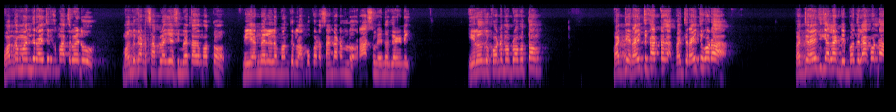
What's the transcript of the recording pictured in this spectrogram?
కొంతమంది రైతులకు మాత్రమే నువ్వు మందు కట్ట సప్లై చేసి మిగతాది మొత్తం మీ ఎమ్మెల్యేల మంత్రులు అమ్ముకున్న సంఘటనలు రాష్ట్రంలో ఎన్నో జరిగినాయి. ఈరోజు కూటమి ప్రభుత్వం ప్రతి రైతు కట్టగా ప్రతి రైతు కూడా ప్రతి రైతుకి ఎలాంటి ఇబ్బంది లేకుండా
